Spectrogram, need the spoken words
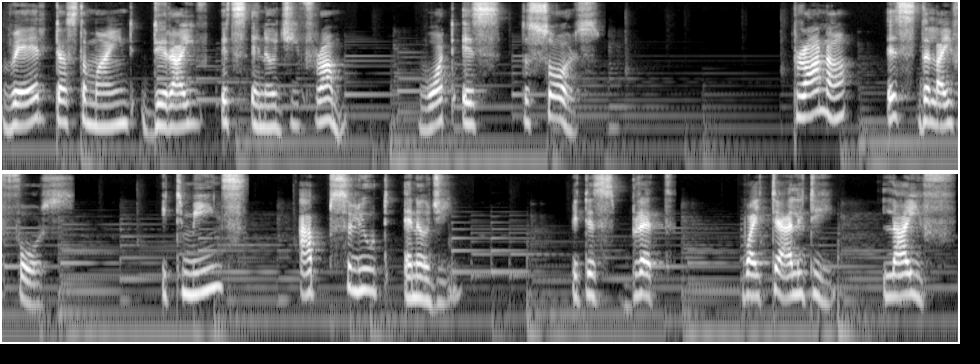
where does the mind derive its energy from? What is the source? Prana is the life force. It means absolute energy. It is breath, vitality, life,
